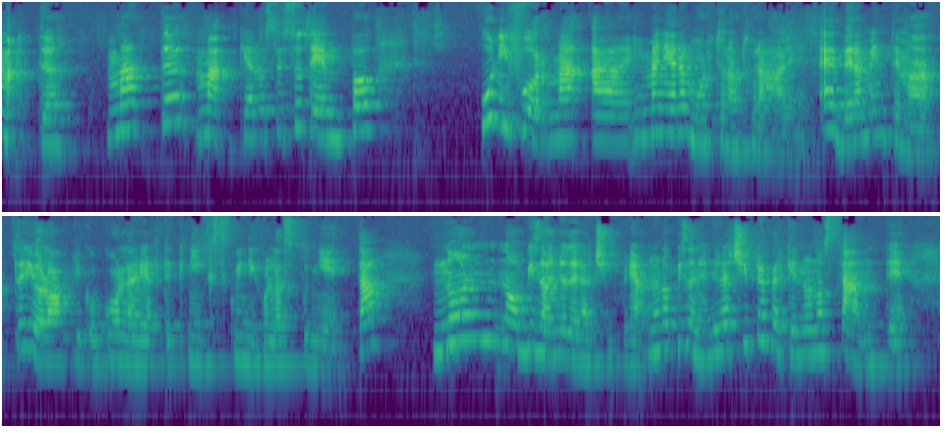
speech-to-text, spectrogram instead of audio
matte matte ma che allo stesso tempo uniforma in maniera molto naturale. È veramente matte io lo applico con la Real Techniques quindi con la spugnetta. Non ho bisogno della cipria. Non ho bisogno della cipria perché nonostante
